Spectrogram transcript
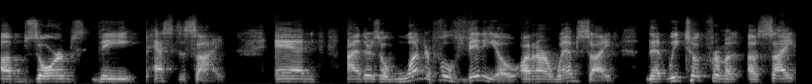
absorbs the pesticide and uh, there's a wonderful video on our website that we took from a, a, site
